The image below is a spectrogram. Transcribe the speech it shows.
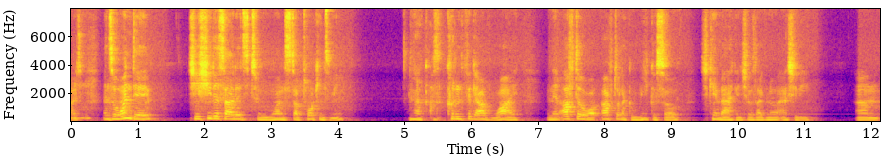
right and so one day she she decided to one stop talking to me and like, I couldn't figure out why. And then after after like a week or so, she came back and she was like, "No, actually, um,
